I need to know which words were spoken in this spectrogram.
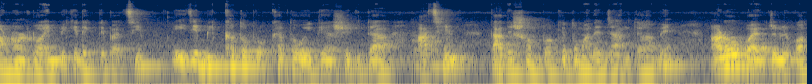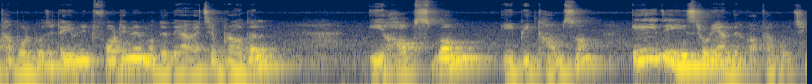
আর্নল্ড টয়েনবিকে দেখতে পাচ্ছি। এই যে বিখ্যাত, প্রখ্যাত ঐতিহাসিকটা আছেন, তাদের সম্পর্কে তোমাদের জানতে হবে। আরও কয়েকজনের কথা বলব, যেটা ইউনিট ফোরটিনের মধ্যে দেওয়া হয়েছে, ব্রদল, ই হবসবম ইপি থমসন। এই যে হিস্টোরিয়ানদের কথা বলছি,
